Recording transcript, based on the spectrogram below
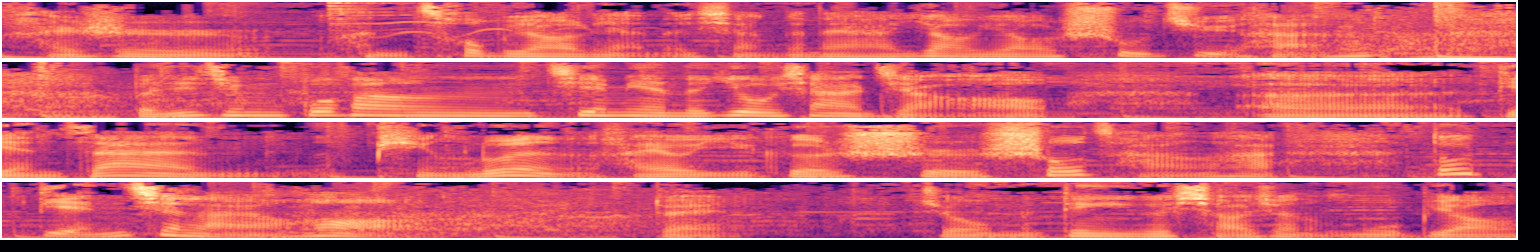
还是很臭不要脸的，想跟大家要要数据哈。本期节目播放界面的右下角，呃，点赞、评论，还有一个是收藏哈，都点起来哈。对，就我们定一个小小的目标。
